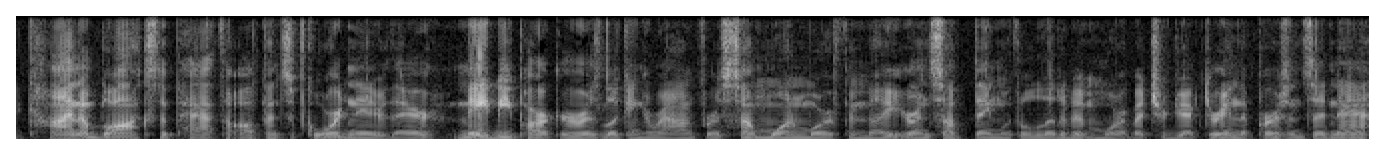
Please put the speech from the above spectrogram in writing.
it kind of blocks the path to offensive coordinator there. Maybe Parker is looking around for someone more familiar and something with a little bit more of a trajectory. And the person said, nah,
